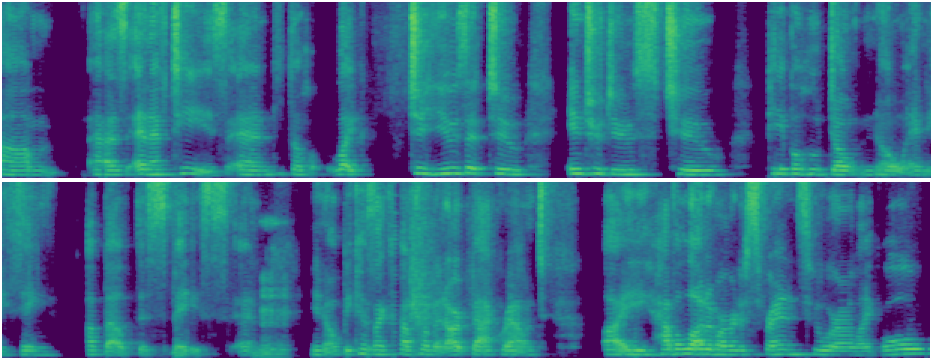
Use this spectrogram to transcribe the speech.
um, as NFTs and the like to use it to introduce to people who don't know anything about this space and mm-hmm. you know because i come from an art background i have a lot of artist friends who are like oh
